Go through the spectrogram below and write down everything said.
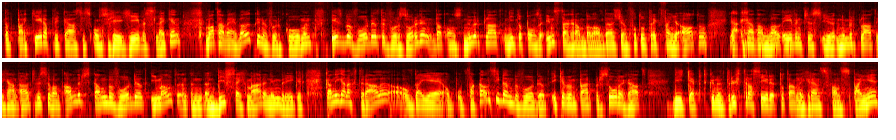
dat parkeerapplicaties onze gegevens lekken. Wat dat wij wel kunnen voorkomen, is bijvoorbeeld ervoor zorgen dat ons nummerplaat niet op onze Instagram belandt. Als je een foto trekt van je auto, ja, ga dan wel eventjes je nummerplaten gaan uitwissen. Want anders kan bijvoorbeeld iemand, een, een, dief zeg maar, een inbreker, kan die gaan achterhalen of dat jij op, op vakantie bent bijvoorbeeld. Ik heb een paar personen gehad die ik heb kunnen terugtraceren tot aan de grens van Spanje.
